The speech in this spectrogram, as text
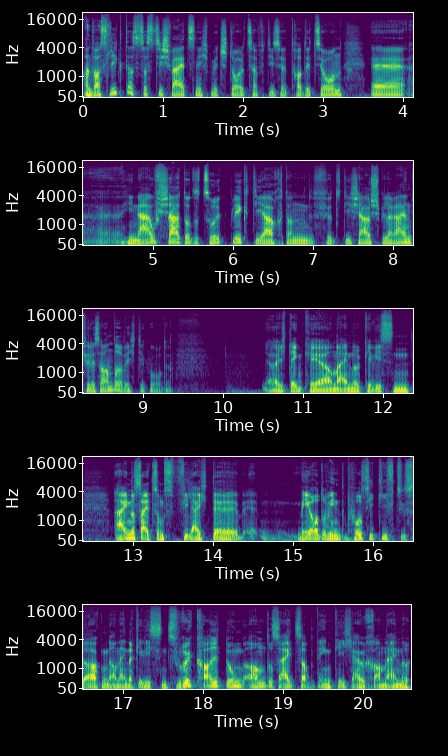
An was liegt das, dass die Schweiz nicht mit Stolz auf diese Tradition äh, hinaufschaut oder zurückblickt, die auch dann für die Schauspielerei und vieles andere wichtig wurde? Ja, ich denke an einer gewissen, einerseits um es vielleicht äh, mehr oder weniger positiv zu sagen, an einer gewissen Zurückhaltung, andererseits aber denke ich auch an einer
